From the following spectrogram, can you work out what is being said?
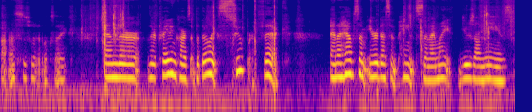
Uh, this is what it looks like. And they're, they're trading cards, but they're like super thick. And I have some iridescent paints that I might use on these.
